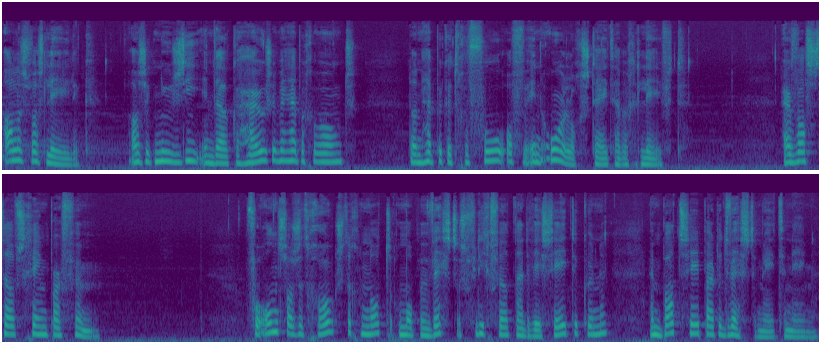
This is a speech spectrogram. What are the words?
Alles was lelijk. Als ik nu zie in welke huizen we hebben gewoond... dan heb ik het gevoel of we in oorlogstijd hebben geleefd. Er was zelfs geen parfum. Voor ons was het grootste genot om op een westers vliegveld naar de wc te kunnen... en badzeep uit het westen mee te nemen.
